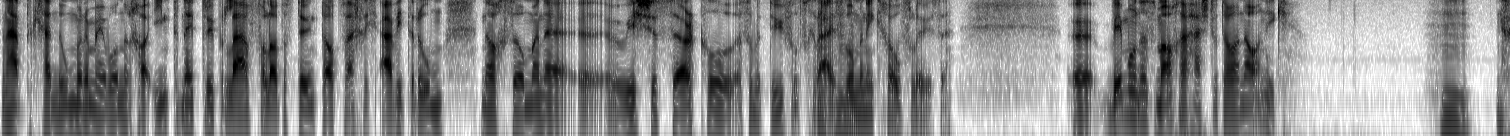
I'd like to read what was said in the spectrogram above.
dann hat er keine Nummer mehr, wo er Internet drüber laufen kann. Das tönt tatsächlich auch wiederum nach so einem äh, Vicious Circle, so einem Teufelskreis, Mhm. wo man nicht auflösen kann. Äh, wie muss man das machen? Hast du da eine Ahnung? Hm.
